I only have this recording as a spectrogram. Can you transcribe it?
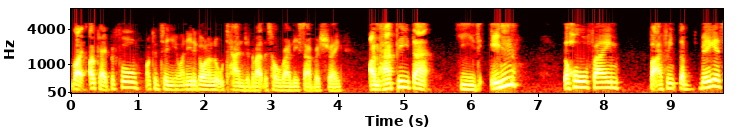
right, okay. Before I continue, I need to go on a little tangent about this whole Randy Savage thing. I'm happy that he's in the Hall of Fame, but I think the biggest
